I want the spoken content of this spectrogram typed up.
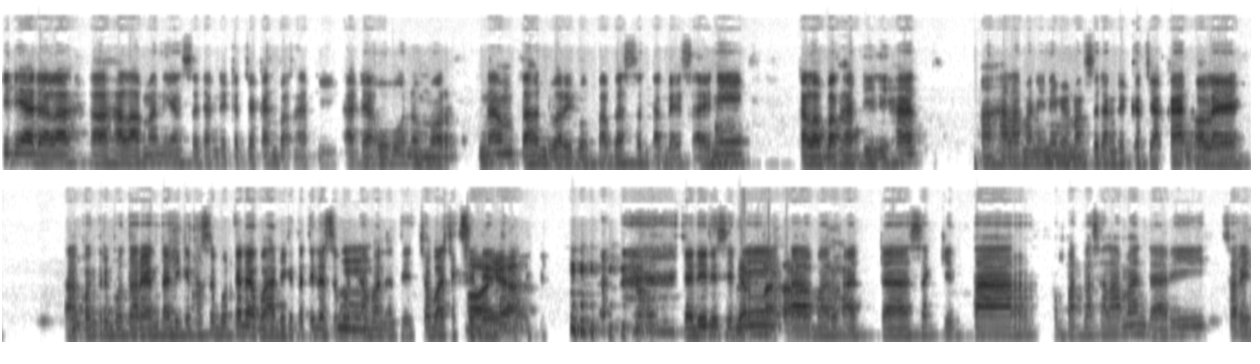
ini adalah uh, halaman yang sedang dikerjakan Bang Hadi. Ada UU nomor 6 tahun 2014 tentang desa. Ini kalau Bang Hadi lihat uh, halaman ini memang sedang dikerjakan oleh uh, kontributor yang tadi kita sebutkan ya Bang Hadi. Kita tidak sebut hmm. nama nanti. Coba cek oh, sendiri. Oh, ya. Jadi di sini uh, baru ada sekitar 14 halaman dari sorry,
